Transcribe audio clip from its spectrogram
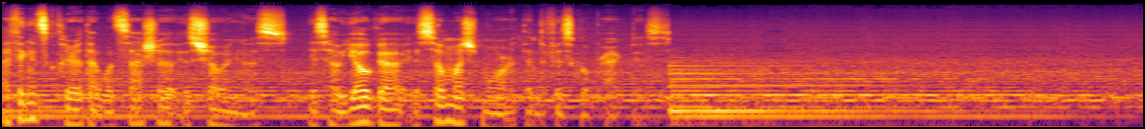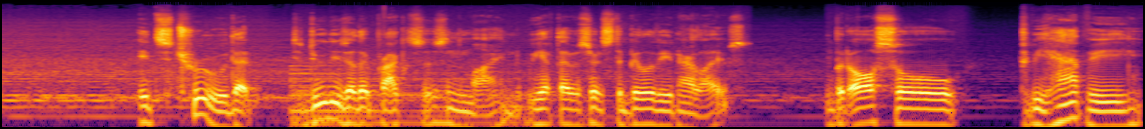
I think it's clear that what Sacha is showing us is how yoga is so much more than the physical practice. It's true that to do these other practices in the mind, we have to have a certain stability in our lives, but also to be happy,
